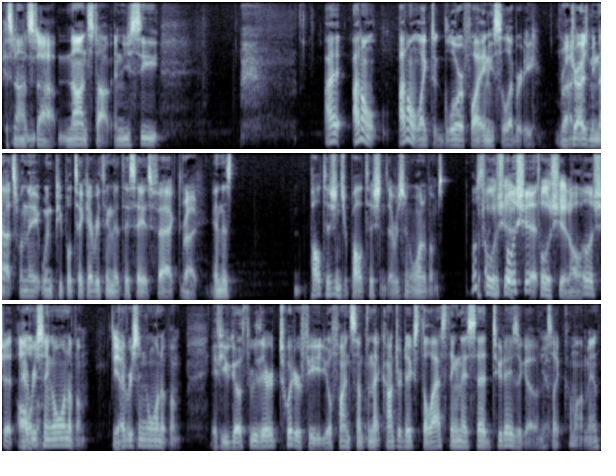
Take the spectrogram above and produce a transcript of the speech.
It's nonstop. nonstop, and you see. I I don't I don't like to glorify any celebrity. Right. It drives me nuts when they when people take everything that they say as fact. Right. And this politicians are politicians. Every single one of them. They're full of shit. Full of shit. Full of shit. All full of shit. of Every them. single one of them. Yeah. Every single one of them. If you go through their Twitter feed, you'll find something that contradicts the last thing they said two days ago, and it's like, come on, man,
